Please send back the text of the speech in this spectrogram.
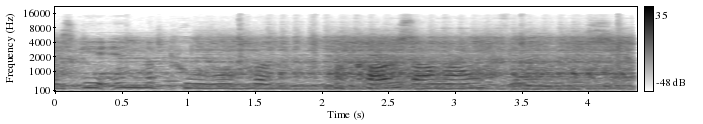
Let's get in the pool. My car's on all fours.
